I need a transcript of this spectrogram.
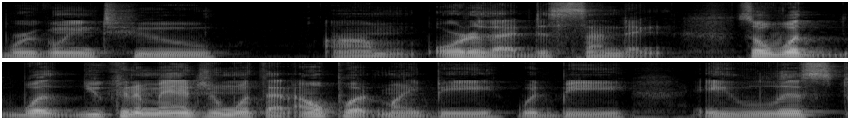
we're going to um, order that descending. So what, what you can imagine what that output might be would be a list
